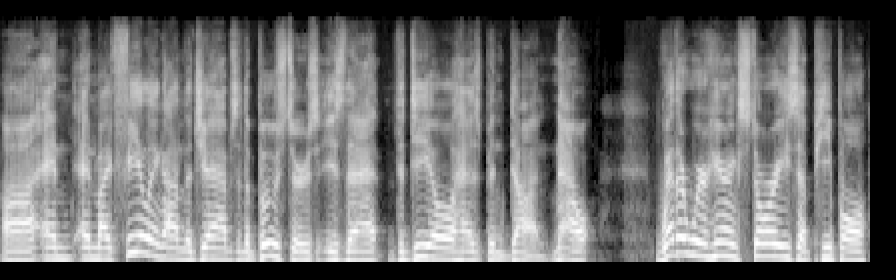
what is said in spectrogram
Uh, and and my feeling on the jabs and the boosters is that the deal has been done. Now, whether we're hearing stories of people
